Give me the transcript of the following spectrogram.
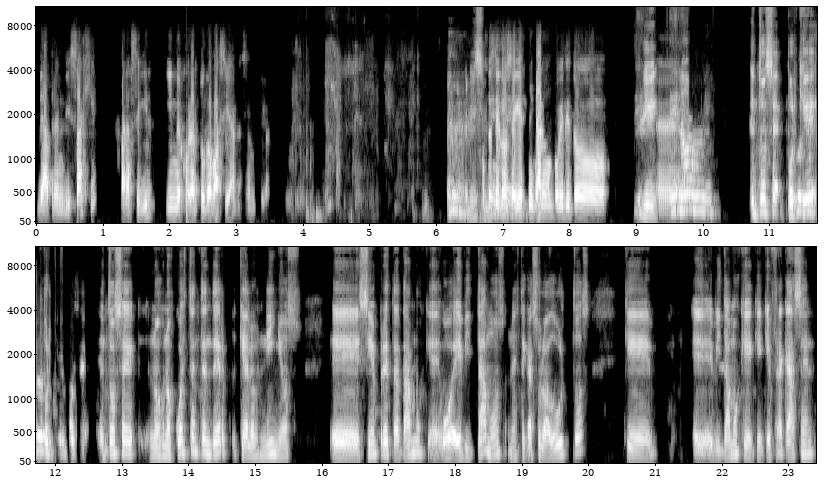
de aprendizaje para seguir y mejorar tu capacidad en ese sentido. No sé si conseguí explicarme un poquitito. Sí, eh, no. Entonces, ¿por qué? entonces, nos, cuesta entender que a los niños eh, siempre tratamos que, o evitamos, en este caso los adultos, que eh, evitamos que, fracasen,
